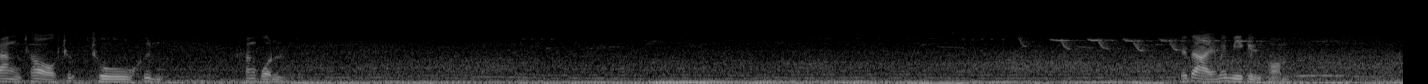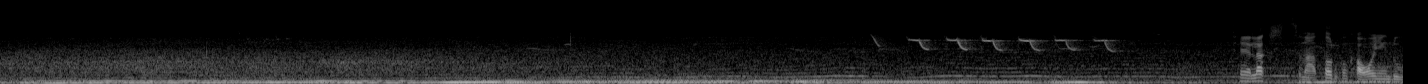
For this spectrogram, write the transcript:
ตั้งช่อชชูขึ้นข้างบน เสียดายไม่มีกลิ่นหอม แค่ลักษณะต้นของเขาก็ยังดู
